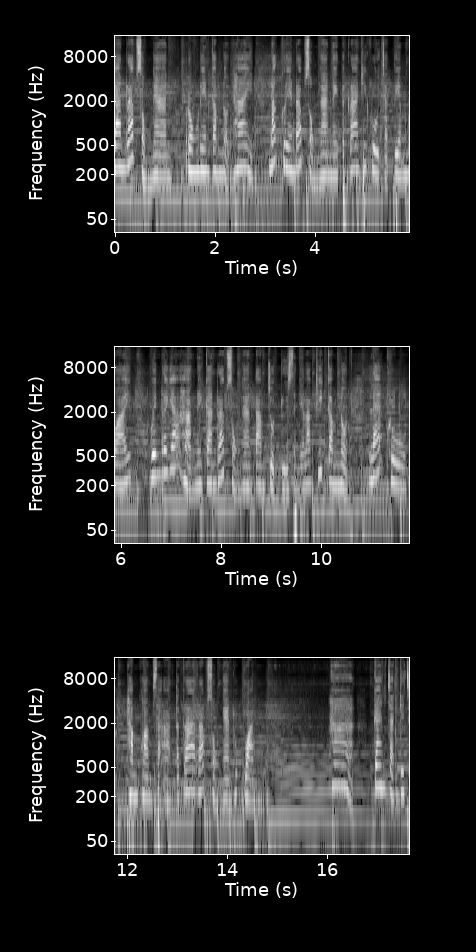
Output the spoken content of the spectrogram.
การรับส่งงาน โรงเรียนกำหนดให้ นักเรียนรับส่งงานในตะกร้าที่ครูจัดเตรียมไว้ เว้นระยะห่างในการรับส่งงานตามจุดหรือสัญลักษณ์ที่กำหนด และครูำความสะอาดตะกร้ารับส่งงานทุกวัน 5. การจัดกิจ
